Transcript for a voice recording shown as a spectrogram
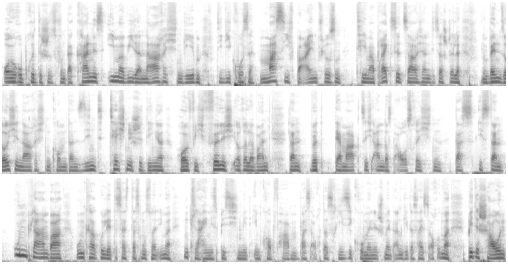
Euro-britisches Pfund. Da kann es immer wieder Nachrichten geben, die die Kurse massiv beeinflussen. Thema Brexit sage ich an dieser Stelle. Und wenn solche Nachrichten kommen, dann sind technische Dinge häufig völlig irrelevant. Dann wird der Markt sich anders ausrichten. Das ist dann unplanbar, unkalkuliert. Das heißt, das muss man immer ein kleines bisschen mit im Kopf haben, was auch das Risikomanagement angeht. Das heißt auch immer, bitte schauen,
